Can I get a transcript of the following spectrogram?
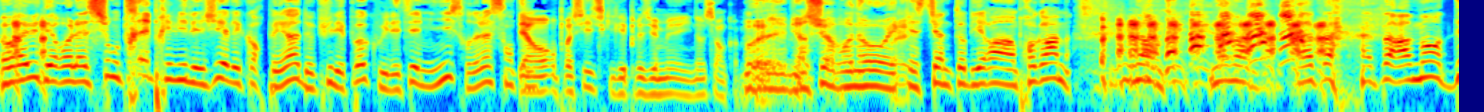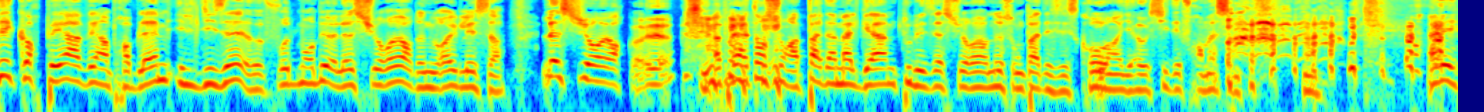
aurait eu des relations très privilégiées avec Orpea depuis l'époque où il était ministre de la Santé. Et on précise qu'il est présumé innocent quand même. Oui, bien sûr, Bruno. Et Ouais. Christiane Taubira a un programme. Non, non, non. Appa- Apparemment, dès qu'Orpea avait un problème, il disait euh, faut demander à l'assureur de nous régler ça. L'assureur, quoi. Après, attention, à pas d'amalgame. Tous les assureurs ne sont pas des escrocs. hein, Il y a aussi des francs-maçons. Allez,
